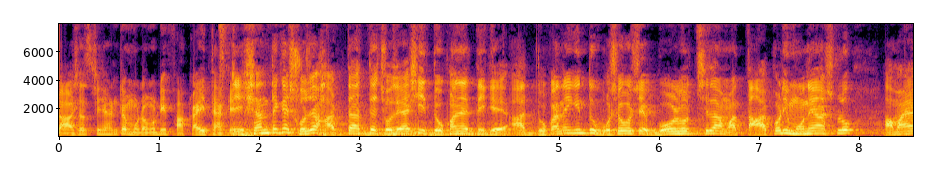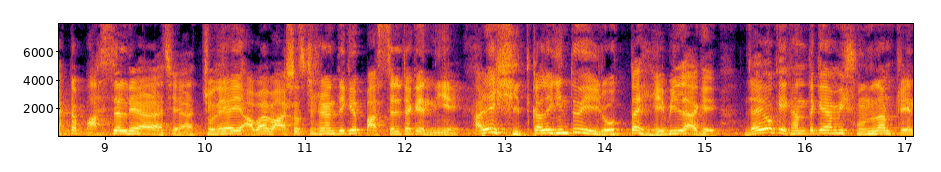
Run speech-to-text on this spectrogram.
বাসা স্টেশনটা মোটামুটি ফাঁকাই থাকে। স্টেশন থেকে সোজা হাঁটতে হাঁটতে চলে আসি দোকানের দিকে, আর দোকানে কিন্তু বসে বসে বোর হচ্ছিলাম, আর তারপরই মনে আসলো আমার একটা পার্সেল দেওয়ার আছে, আর চলে যাই আবার বাসা স্টেশনের দিকে পার্সেলটাকে নিয়ে। আর এই শীতকালে কিন্তু এই রোদটা হেভি লাগে। যাই হোক, এখান থেকে আমি শুনলাম ট্রেন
